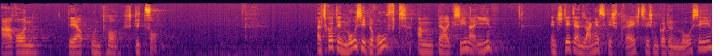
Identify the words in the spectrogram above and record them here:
Aaron, der Unterstützer. Als Gott den Mose beruft am Berg Sinai, entsteht ein langes Gespräch zwischen Gott und Mose.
